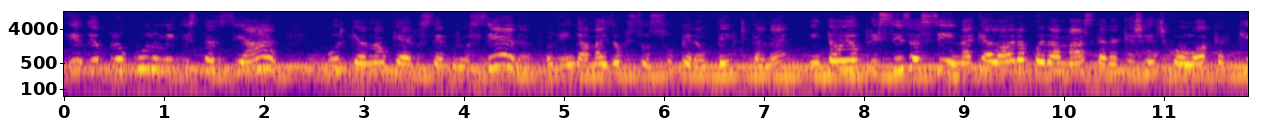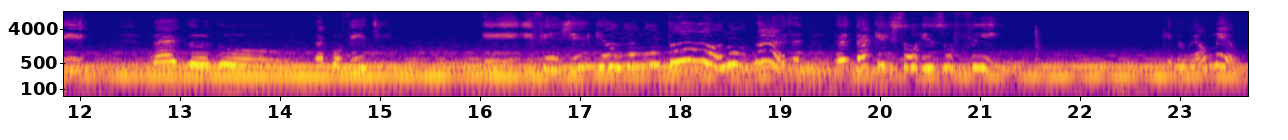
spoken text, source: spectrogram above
eu, eu procuro me distanciar, porque eu não quero ser grosseira, ainda mais eu que sou super autêntica, né? Então eu preciso assim, naquela hora pôr a máscara que a gente coloca aqui, né, do, do da Covid, tô, não, não, é, dar aquele sorriso frio, que não é o meu.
